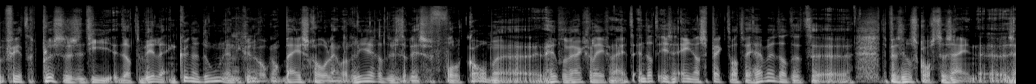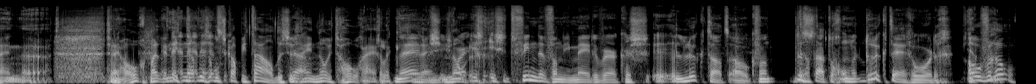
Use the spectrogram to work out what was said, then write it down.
40-plussers die dat willen en kunnen doen. En die mhm. kunnen ook nog bijscholen en wat leren. Dus er is volkomen uh, heel veel werkgelegenheid. En dat is een één aspect wat we hebben. Dat het, uh, de personeelskosten zijn, uh, zijn, zijn hoog. Maar en, en, dat is ons kapitaal. Dus ze zijn nooit hoog eigenlijk. Nee, precies. Maar is, is het vinden van die medewerkers, lukt dat ook? Want dat, staat toch onder druk tegenwoordig? Overal.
